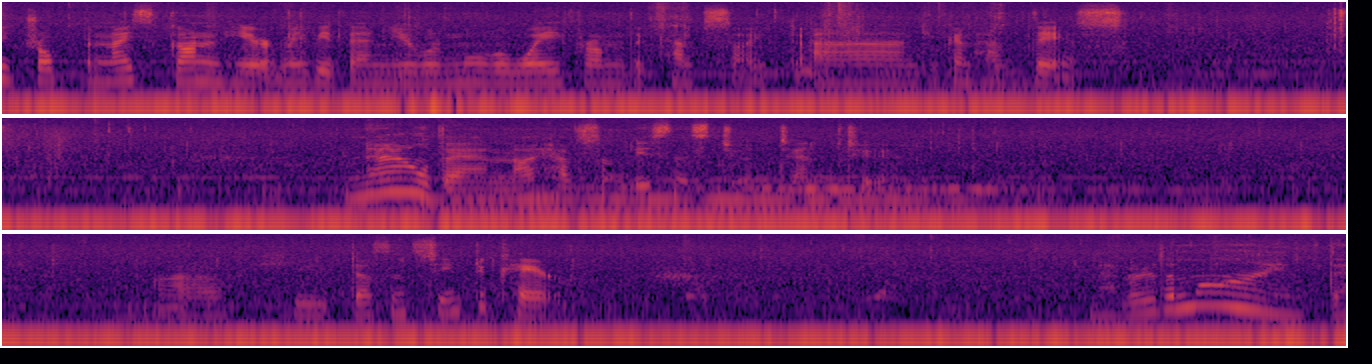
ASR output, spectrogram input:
Me drop a nice gun here. Maybe then you will move away from the campsite and you can have this. Now then, I have some business to attend to. Uh, he doesn't seem to care. Never the mind then.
